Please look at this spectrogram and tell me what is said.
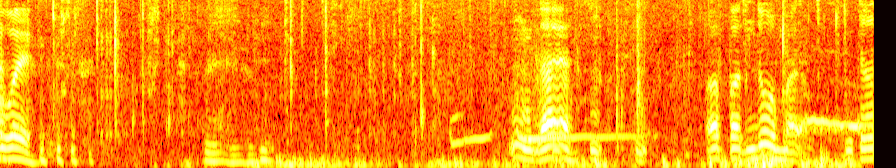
งเต็มกวนตีนกูเว้ยอืมได้อืมเออเปิดดูมาเจอ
